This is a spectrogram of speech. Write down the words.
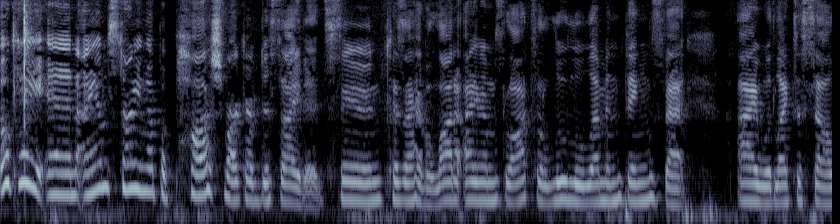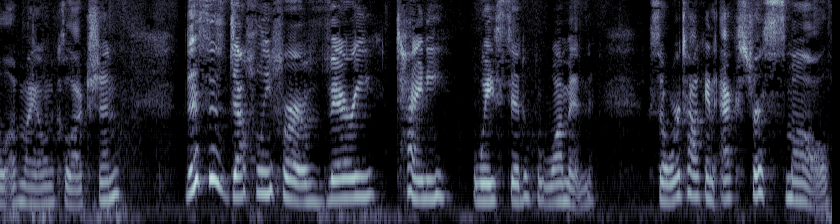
Okay, and I am starting up a Poshmark, I've decided, soon, because I have a lot of items, lots of Lululemon things that I would like to sell of my own collection. This is definitely for a very tiny waisted woman. So we're talking extra small.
